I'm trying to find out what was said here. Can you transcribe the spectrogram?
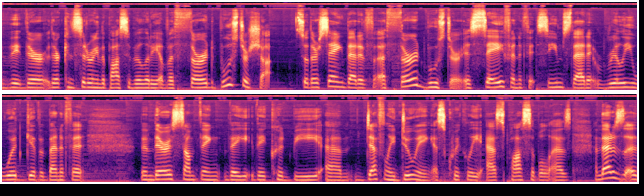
they they're they're considering the possibility of a third booster shot. So they're saying that if a third booster is safe and if it seems that it really would give a benefit, then there is something they they could be um, definitely doing as quickly as possible. As and that is uh,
